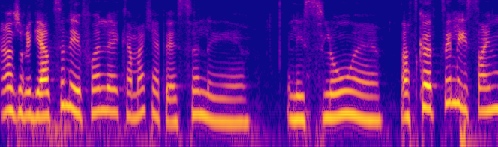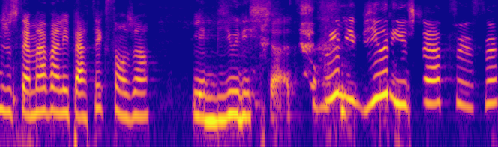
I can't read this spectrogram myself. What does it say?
Ah, je regarde ça des fois, là, comment ils appellent ça, les, les slow. Euh... En tout cas, tu sais, les scènes justement avant les parties qui sont genre. Les beauty shots. oui, les beauty shots, c'est ça.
